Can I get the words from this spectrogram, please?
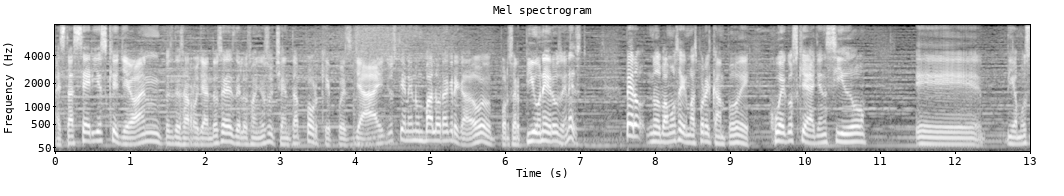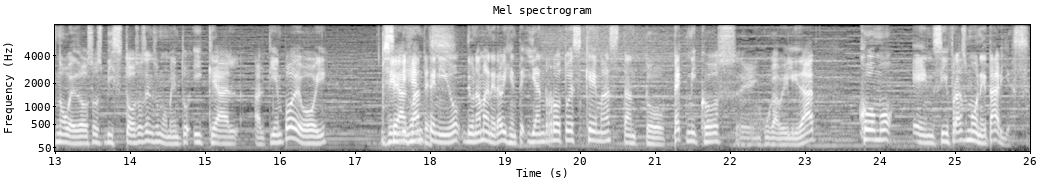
a estas series que llevan pues desarrollándose desde los años 80 porque pues ya ellos tienen un valor agregado por ser pioneros en esto. Pero nos vamos a ir más por el campo de juegos que hayan sido, eh, digamos, novedosos, vistosos en su momento y que al, al tiempo de hoy se han mantenido de una manera vigente y han roto esquemas tanto técnicos, eh, en jugabilidad, como en cifras monetarias.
